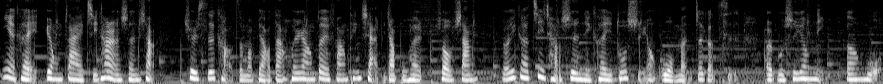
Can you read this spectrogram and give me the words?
你也可以用在其他人身上，去思考怎么表达会让对方听起来比较不会受伤。有一个技巧是，你可以多使用“我们”这个词，而不是用“你”跟“我”。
